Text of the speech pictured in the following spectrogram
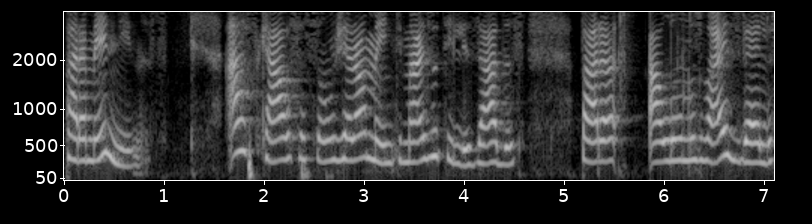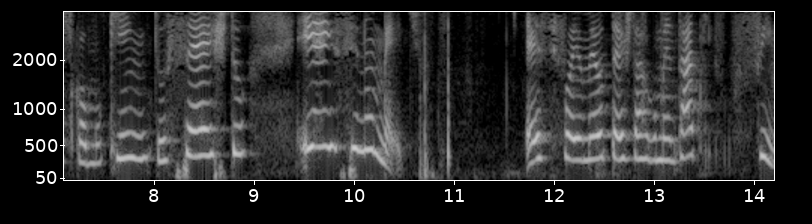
para meninas. As calças são geralmente mais utilizadas para alunos mais velhos, como quinto, sexto e ensino médio. Esse foi o meu texto argumentativo. Fim.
